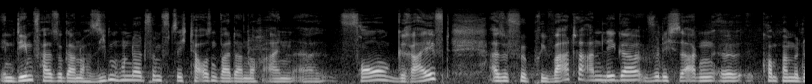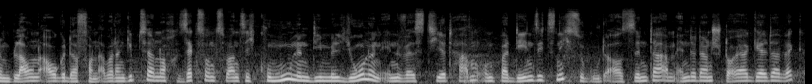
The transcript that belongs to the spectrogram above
In dem Fall sogar noch 750.000, weil dann noch ein äh, Fonds greift. Also für private Anleger würde ich sagen, äh, kommt man mit einem blauen Auge davon. Aber dann gibt es ja noch 26 Kommunen, die Millionen investiert haben und bei denen sieht es nicht so gut aus. Sind da am Ende dann Steuergelder weg?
